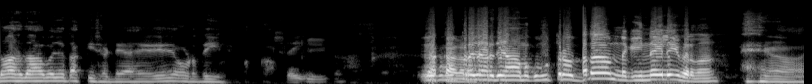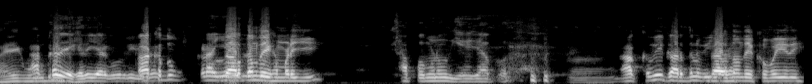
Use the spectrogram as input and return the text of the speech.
10 10 ਵਜੇ ਤੱਕ ਹੀ ਛੱਡਿਆ ਇਹ ਇਹ ਉੜਦੇ ਹੀ ਨੇ ਪੱਕਾ। ਸਹੀ। ਠੀਕ ਆ। ਇਹ ਕਬੂਤਰ ਯਾਰ ਜੇ ਆਮ ਕਬੂਤਰ ਪਤਾ ਨਗੀਨਾ ਹੀ ਲਈ ਫਿਰਦਾ। ਹਾਂ ਇਹ ਅੱਖ ਕਬੂਤਰ ਦੇਖਦੇ ਯਾਰ ਕਬੂਤਰੀ ਦੀ। ਅੱਖ ਤੂੰ ਕਢਾਈਆਂ ਗਰਦਨ ਦੇਖ ਮੜੀ ਜੀ। ਛੱਪ ਬਣਾਉਂਦੀ ਹੈ ਜੱਪ। ਅੱਖ ਵੀ ਗਰਦਨ ਵੀ ਗਰਦਨ ਦੇਖੋ ਬਈ ਇਹਦੀ।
